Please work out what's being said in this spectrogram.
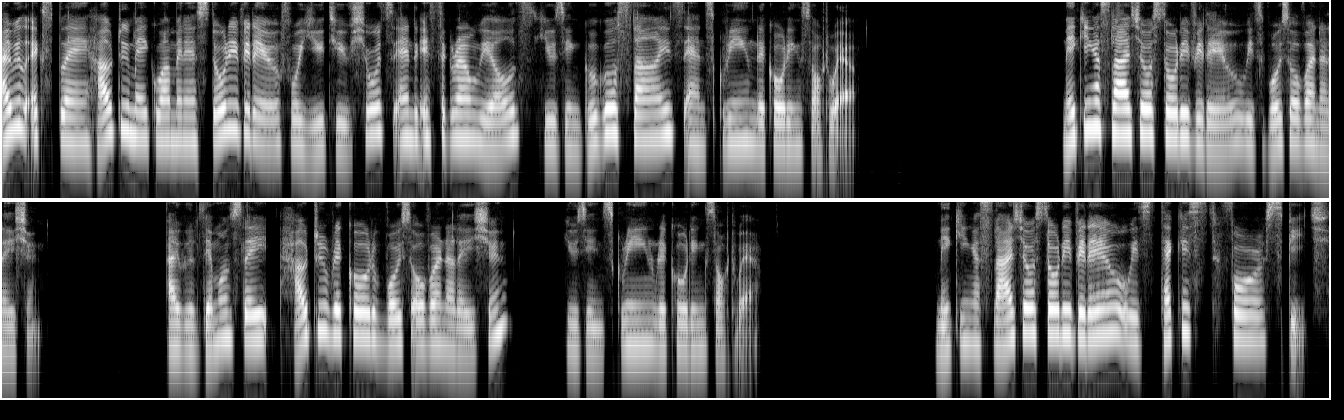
I will explain how to make one minute story video for YouTube Shorts and Instagram Reels using Google Slides and screen recording software. Making a slideshow story video with voiceover narration. I will demonstrate how to record voiceover narration using screen recording software making a slideshow story video with text for speech.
